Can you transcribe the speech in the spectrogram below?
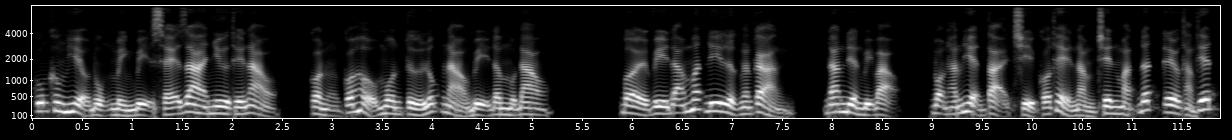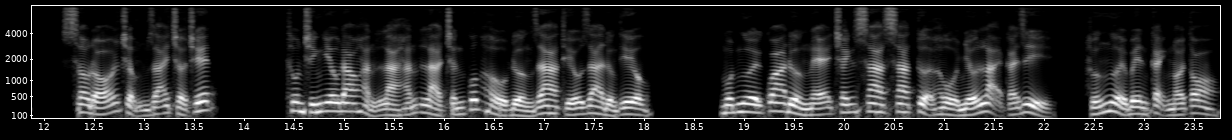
cũng không hiểu bụng mình bị xé ra như thế nào, còn có hậu môn từ lúc nào bị đâm một đao. Bởi vì đã mất đi lực ngăn cản, đan điền bị bạo, bọn hắn hiện tại chỉ có thể nằm trên mặt đất kêu thảm thiết, sau đó chậm rãi chờ chết. Thôn chính yêu đao hẳn là hắn là Trấn Quốc Hầu đường ra thiếu ra đường tiêu. Một người qua đường né tránh xa xa tựa hồ nhớ lại cái gì, hướng người bên cạnh nói to.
